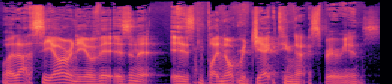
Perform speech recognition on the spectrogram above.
Well, that's the irony of it, isn't it? Is by not rejecting that experience,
